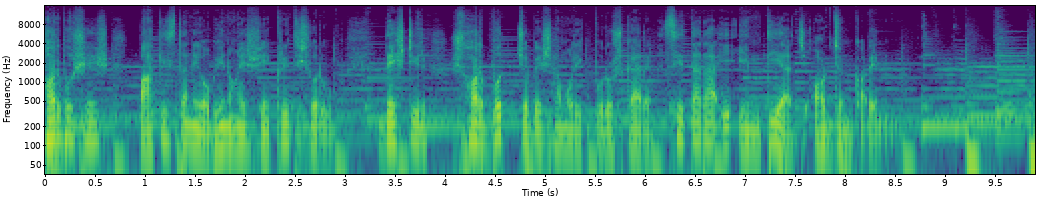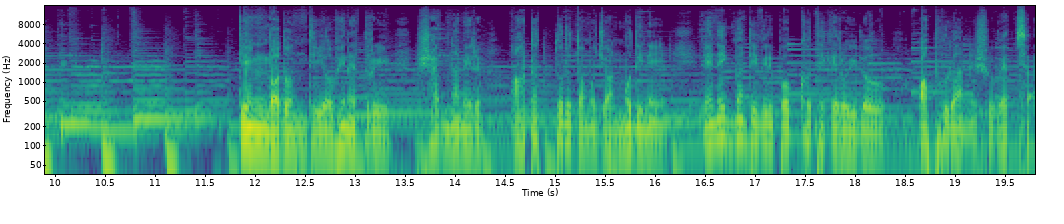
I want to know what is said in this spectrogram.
সর্বশেষ পাকিস্তানে অভিনয়ের স্বীকৃতিস্বরূপ দেশটির সর্বোচ্চ বেসামরিক পুরস্কার সিতারা ই ইমতিয়াজ অর্জন করেন। কিংবদন্তি অভিনেত্রী শাবনামের আটাত্তরতম জন্মদিনে এনেগমা টিভির পক্ষ থেকে রইল অফুরান শুভেচ্ছা।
